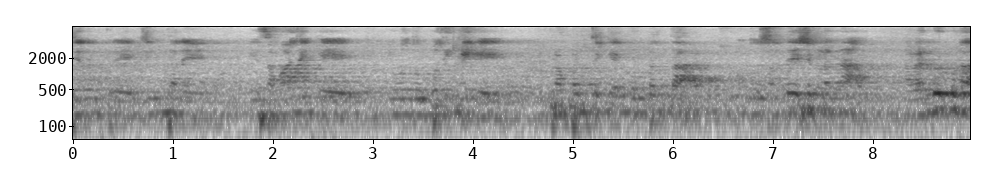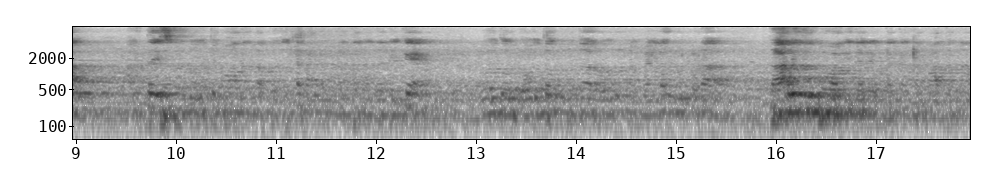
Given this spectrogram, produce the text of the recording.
ಚರಿತ್ರೆ ಚಿಂತನೆ ಈ ಸಮಾಜಕ್ಕೆ ಈ ಒಂದು ಬದುಕಿಗೆ ಪ್ರಪಂಚಕ್ಕೆ ಕೊಟ್ಟಂಥ ಒಂದು ಸಂದೇಶಗಳನ್ನು ನಾವೆಲ್ಲರೂ ಕೂಡ ಅರ್ಥೈಸಿಕೊಂಡು ಉತ್ತಮವಾದಂಥ ಬದುಕನ್ನು ಕಟ್ಟಿರ್ತಕ್ಕಂಥದ್ದಕ್ಕೆ ಇವತ್ತು ಗೌತಮ್ ಬುದ್ಧರವರು ನಮ್ಮೆಲ್ಲರಿಗೂ ಕೂಡ ದಾರಿದೀಪವಾಗಿದ್ದಾರೆ ಅಂತಕ್ಕಂಥ ಮಾತನ್ನು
